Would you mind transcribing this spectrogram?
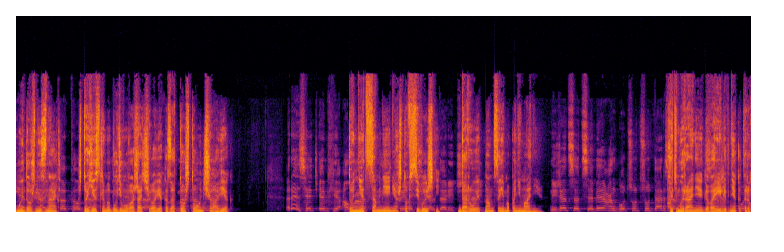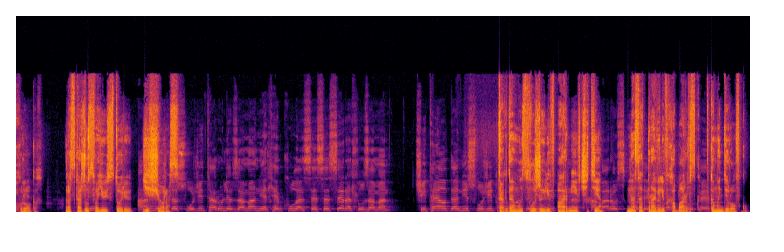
Мы должны знать, что если мы будем уважать человека за то, что он человек, то нет сомнения, что Всевышний дарует нам взаимопонимание. Хоть мы ранее говорили в некоторых уроках, расскажу свою историю еще раз. Когда мы служили в армии в Чите, нас отправили в Хабаровск в командировку.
